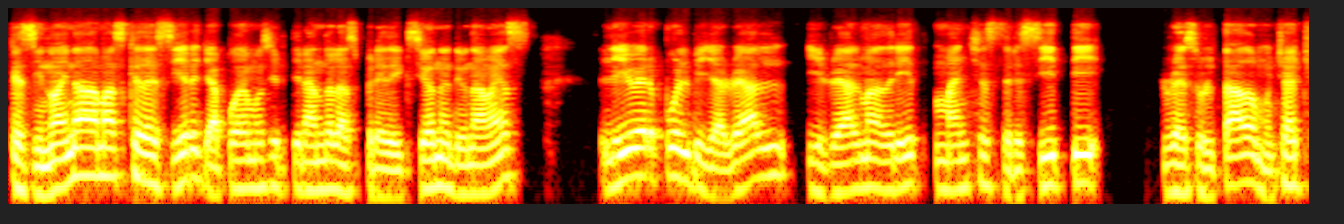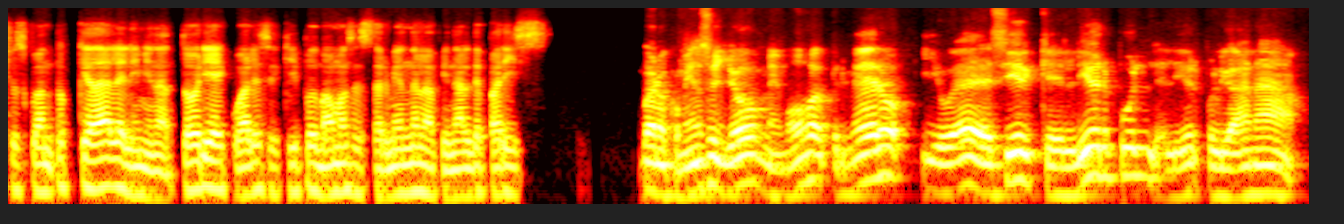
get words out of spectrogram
que si no hay nada más que decir, ya podemos ir tirando las predicciones de una vez. Liverpool, Villarreal y Real Madrid, Manchester City. Resultado, muchachos, ¿cuánto queda la eliminatoria y cuáles equipos vamos a estar viendo en la final de París? Bueno, comienzo yo, me mojo primero y voy a decir que el Liverpool, el Liverpool gana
